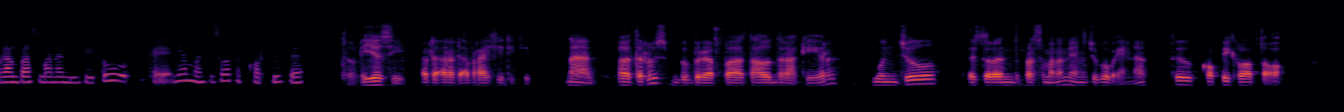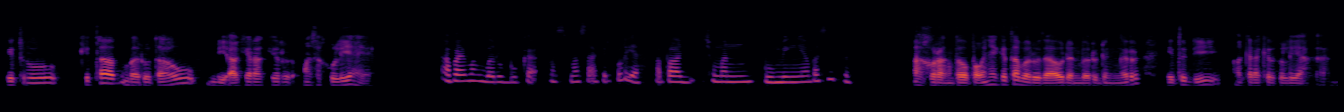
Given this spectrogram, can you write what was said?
makan prasmanan di situ, kayaknya mahasiswa tekor juga. Betul. Iya sih, ada ada pricey dikit. Nah, eh, terus beberapa tahun terakhir muncul restoran prasmanan yang cukup enak, itu Kopi Klotok. Itu kita baru tahu di akhir-akhir masa kuliah ya. Apa emang baru buka pas masa akhir kuliah? Apalagi cuman boomingnya pas itu? Ah, kurang tahu. Pokoknya kita baru tahu dan baru denger itu di akhir-akhir kuliah kan.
